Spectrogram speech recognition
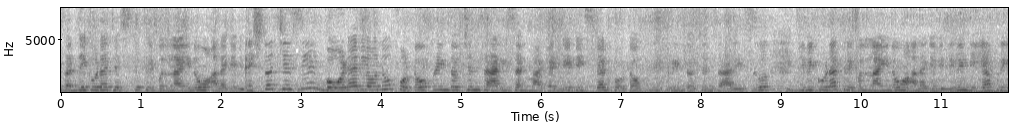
ఇవన్నీ కూడా జస్ట్ త్రిబుల్ నైన్ అలాగే నెక్స్ట్ వచ్చేసి బోర్డర్ లోను ఫోటో ప్రింట్ వచ్చిన శారీస్ అనమాట అండి. డిజిటల్ ఫోటో ప్రింట్ వచ్చిన శారీస్ ఇవి కూడా త్రిబుల్ నైన్ అలాగే విత్ ఇన్ ఇండియా ఫ్రీ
